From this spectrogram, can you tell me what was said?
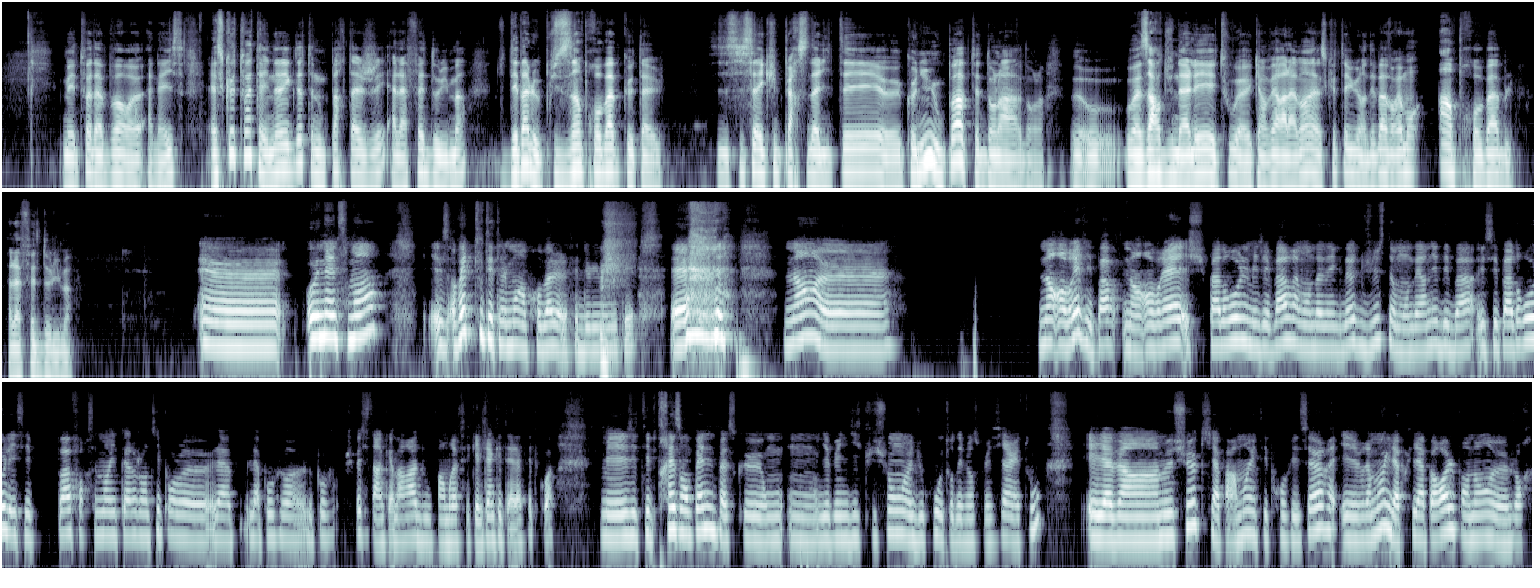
Mais toi d'abord, Anaïs, est-ce que toi, tu as une anecdote à nous partager à la fête de l'UMA du débat le plus improbable que tu as eu? Si, c'est avec une personnalité euh, connue ou pas, peut-être dans la, dans euh, au, hasard d'une allée et tout, avec un verre à la main, est-ce que tu as eu un débat vraiment improbable à la fête de l'UMA? Euh, Honnêtement, en fait, tout est tellement improbable à la fête de l'humanité. non, non, en vrai, j'ai pas. Suis pas drôle, mais j'ai pas vraiment d'anecdote. Juste mon dernier débat, et c'est pas drôle et c'est pas forcément hyper gentil pour le, la, pauvre, le pauvre. Je sais pas si c'était un camarade ou, enfin bref, c'est quelqu'un qui était à la fête, quoi. Mais j'étais très en peine parce que il y avait une discussion euh, du coup autour des violences policières et tout, et il y avait un monsieur qui apparemment était professeur et vraiment il a pris la parole pendant euh, genre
